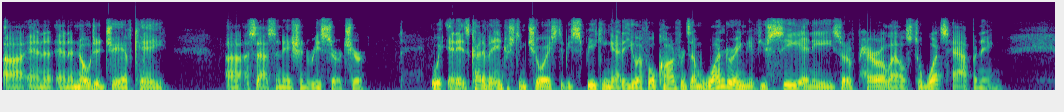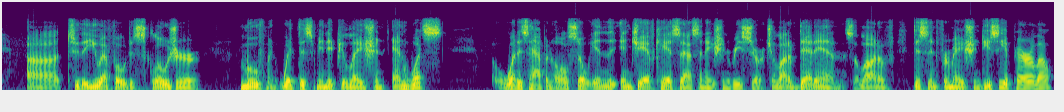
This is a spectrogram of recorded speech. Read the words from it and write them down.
uh, and a, and a noted JFK uh, assassination researcher. We, and it's kind of an interesting choice to be speaking at a UFO conference. I'm wondering if you see any sort of parallels to what's happening uh, to the UFO disclosure movement with this manipulation and what's what has happened also in the in JFK assassination research a lot of dead ends a lot of disinformation. Do you see a parallel?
